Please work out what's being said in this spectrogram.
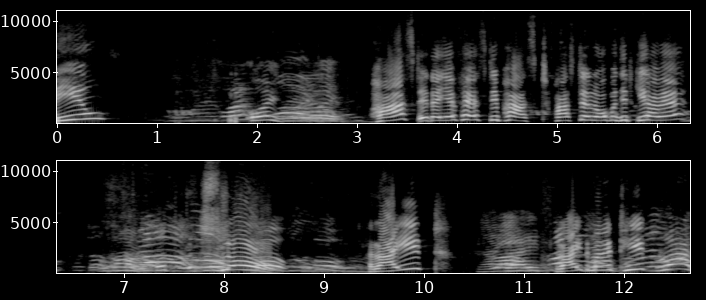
new old first এটা এফ এস টি ফার্স্ট ফার্স্টের অপোজিট কি হবে স্লো রাইট রাইট রাইট মানে ঠিক wrong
